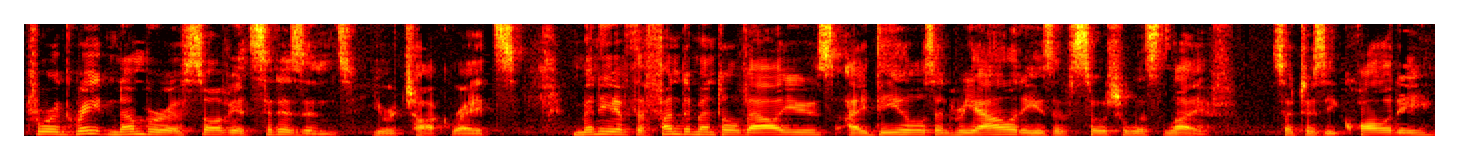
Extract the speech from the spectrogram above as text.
For a great number of Soviet citizens, Yurchak writes, many of the fundamental values, ideals, and realities of socialist life, such as equality,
